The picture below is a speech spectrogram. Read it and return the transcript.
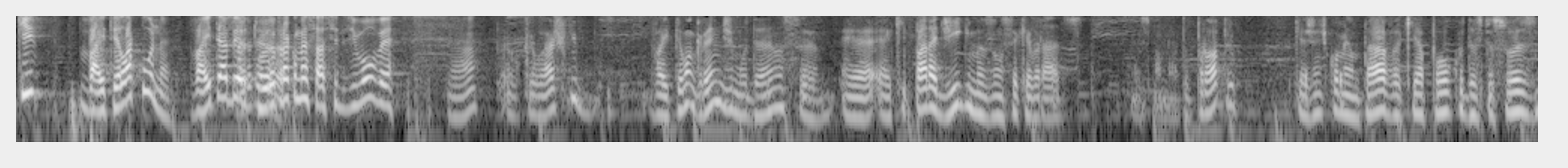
que vai ter lacuna, vai ter abertura para começar a se desenvolver. Né? O que eu acho que vai ter uma grande mudança é, é, que paradigmas vão ser quebrados nesse momento. O próprio que a gente comentava aqui há pouco das pessoas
